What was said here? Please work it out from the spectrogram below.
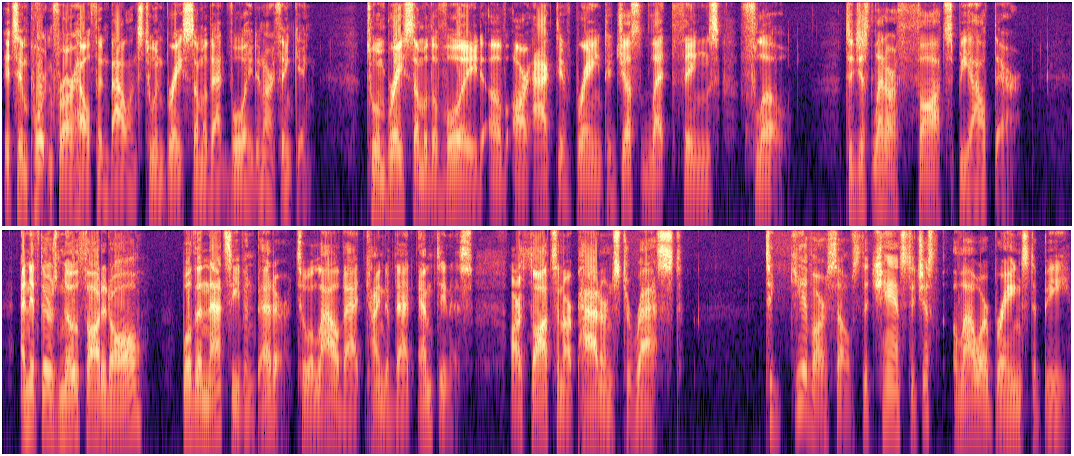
It's important for our health and balance to embrace some of that void in our thinking, to embrace some of the void of our active brain, to just let things flow, to just let our thoughts be out there. And if there's no thought at all, well, then that's even better to allow that kind of that emptiness, our thoughts and our patterns to rest, to give ourselves the chance to just allow our brains to be,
